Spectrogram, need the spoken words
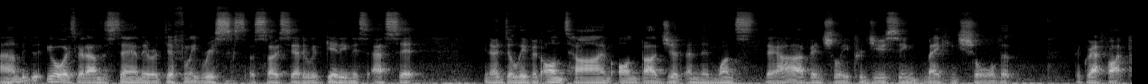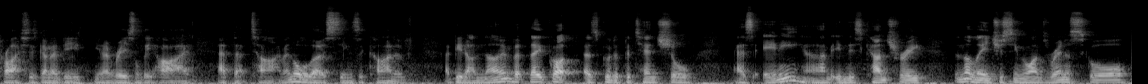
Um, but you always got to understand there are definitely risks associated with getting this asset you know, delivered on time, on budget, and then once they are eventually producing, making sure that the graphite price is going to be, you know, reasonably high at that time. And all those things are kind of a bit unknown, but they've got as good a potential as any um, in this country. Another interesting one's Renascor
